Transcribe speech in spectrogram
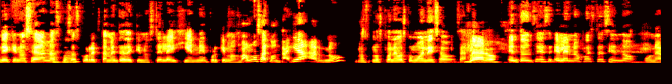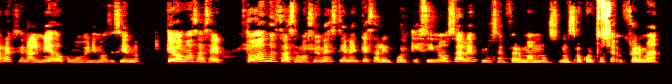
De que no se hagan las cosas correctamente, de que no esté la higiene, porque nos vamos a contagiar, ¿no? Nos, nos ponemos como en eso. O sea, claro. Entonces, el enojo está siendo una reacción al miedo, como venimos diciendo. ¿Qué vamos a hacer? todas nuestras emociones tienen que salir porque si no salen nos enfermamos, nuestro cuerpo se enferma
